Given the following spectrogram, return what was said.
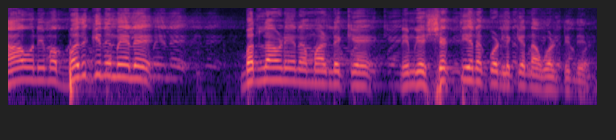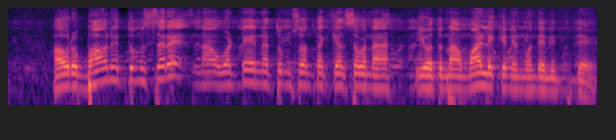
ನಾವು ನಿಮ್ಮ ಬದುಕಿನ ಮೇಲೆ ಬದಲಾವಣೆಯನ್ನ ಮಾಡಲಿಕ್ಕೆ, ನಿಮಗೆ ಶಕ್ತಿಯನ್ನು ಕೊಡಲಿಕ್ಕೆ ನಾವು ಹೊರಟಿದ್ದೇವೆ. ಅವರು ಭಾವನೆ ತುಂಬಿಸ್ತಾರೆ, ನಾವು ಹೊಟ್ಟೆಯನ್ನು ತುಂಬಿಸುವಂತ ಕೆಲಸವನ್ನ ಇವತ್ತು ನಾವು ಮಾಡಲಿಕ್ಕೆ ನಿಮ್ಮ ಮುಂದೆ ನಿಂತಿದ್ದೇವೆ.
